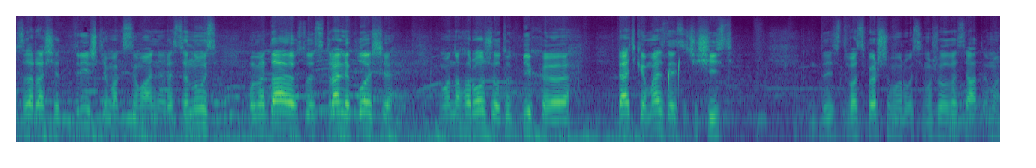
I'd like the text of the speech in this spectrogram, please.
Зараз ще трішки максимально розтягнусь. Пам'ятаю, з центральної площі мене нагороджували, тут біг е, 5 км, здається, чи 6. Десь в 21-му році, можливо, 20-му.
